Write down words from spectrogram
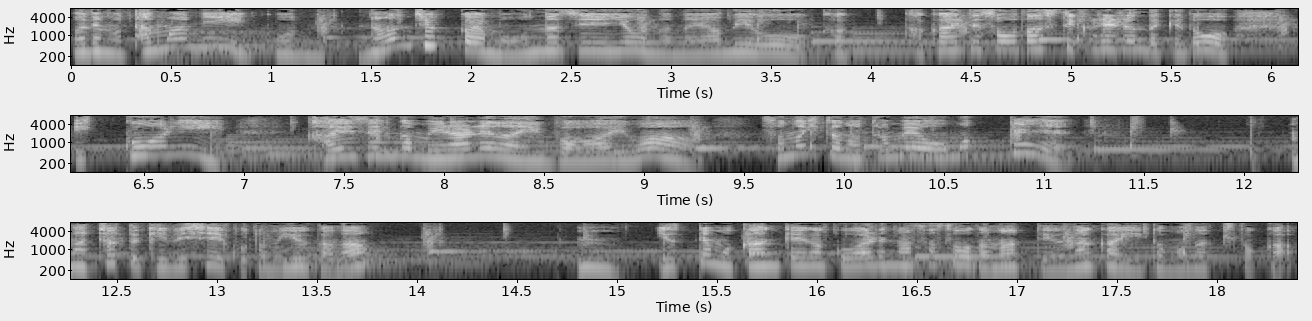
まあ、でもたまにこう何十回も同じような悩みを抱えて相談してくれるんだけど、一向に改善が見られない場合は、その人のためを思って、まあちょっと厳しいことも言うかな。うん、言っても関係が壊れなさそうだなっていう仲いい友達とか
